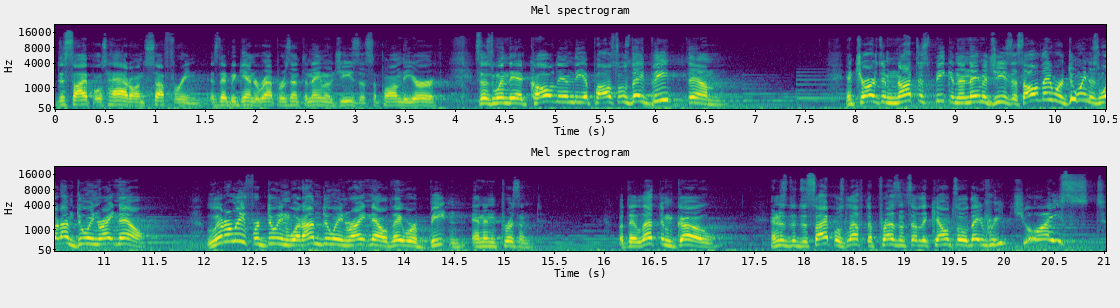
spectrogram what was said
disciples had on suffering as they began to represent the name of Jesus upon the earth. It says, When they had called in the apostles, they beat them and charged them not to speak in the name of Jesus. All they were doing is what I'm doing right now. Literally, for doing what I'm doing right now, they were beaten and imprisoned. But they let them go. And as the disciples left the presence of the council, they rejoiced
